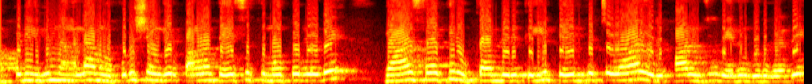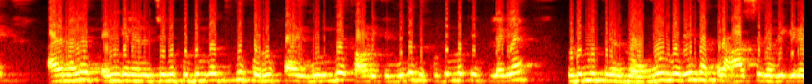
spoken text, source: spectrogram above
அப்படி இருந்தாங்கன்னா அவங்க புருஷன் எங்க இருப்பாங்க தேசத்து மூப்பர்களோடு ஞானஸ்தானத்தில் உட்கார்ந்து இருக்கையில் பெயர் பெற்றவா இருப்பான்னு சொல்லி வேதம் கூறுகிறது. அதனால பெண்கள் நினைச்சது குடும்பத்துக்கு பொறுப்பா இருந்து கவனிக்கும் போது அந்த குடும்பத்தின் பிள்ளைகளை குடும்பத்தில் இருக்க ஒவ்வொருவரையும் கத்திர ஆசீர்வதிக்கிற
